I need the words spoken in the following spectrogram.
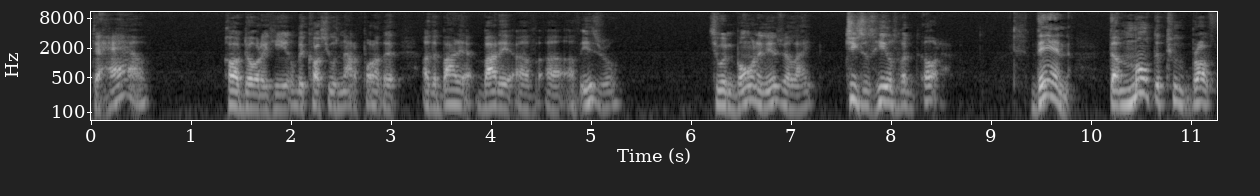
to have her daughter healed because she was not a part of the of the body body of uh, of Israel. She wasn't born an Israelite. Jesus healed her daughter. Then the multitude brought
